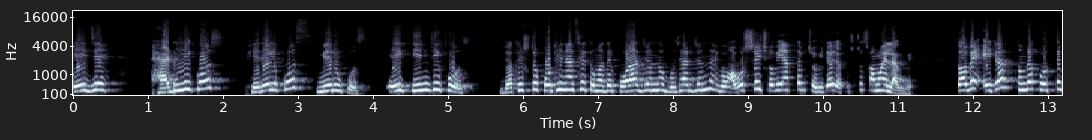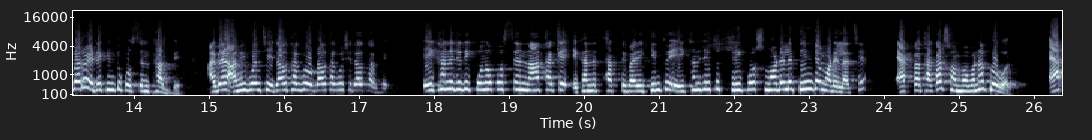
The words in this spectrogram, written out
এই যে হ্যাডলি কোষ ফেরেল কোষ মেরু কোষ, এই তিনটি কোষ যথেষ্ট কঠিন আছে তোমাদের পড়ার জন্য, বোঝার জন্য এবং অবশ্যই ছবি আঁকতে হবে, ছবিটাও যথেষ্ট সময় লাগবে। তবে এটা তোমরা করতে পারো, এটা কিন্তু কোশ্চেন থাকবে। এবার আমি বলছি এটাও থাকবে, ওটাও থাকবে, সেটাও থাকবে। এইখানে যদি কোনো কোশ্চেন না থাকে, এখানে থাকতে পারে। কিন্তু এইখানে যেহেতু ত্রিকোষ মডেলে তিনটে মডেল আছে, একটা থাকার সম্ভাবনা প্রবল। এক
